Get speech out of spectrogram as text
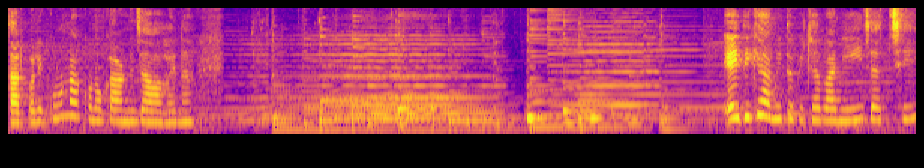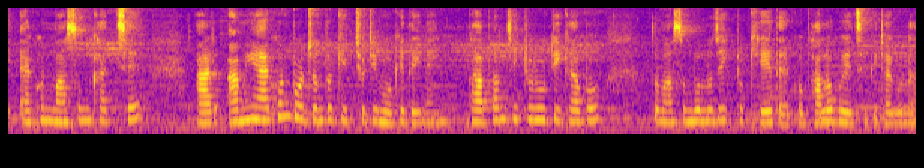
তারপরে কোনো না কোনো কারণে যাওয়া হয় না। এইদিকে আমি তো পিঠা বানিয়েই যাচ্ছি, এখন মাসুম খাচ্ছে। আর আমি এখন পর্যন্ত কিচ্ছুটি মুখে দেই নাই। ভাবলাম যে একটু রুটি খাব। তো মাসুম বলল যে একটু খেয়ে দেখো, ভালো হয়েছে পিঠাগুলা।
